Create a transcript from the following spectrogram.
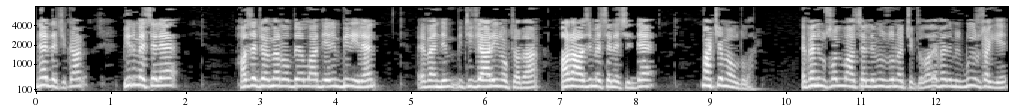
Nerede çıkar? Bir mesele Hazreti Ömer radıyallahu anh diyelim biriyle efendim bir ticari noktada arazi meselesinde mahkeme oldular. Efendimiz sallallahu aleyhi ve sellem'in huzuruna çıktılar. Efendimiz buyursa ki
